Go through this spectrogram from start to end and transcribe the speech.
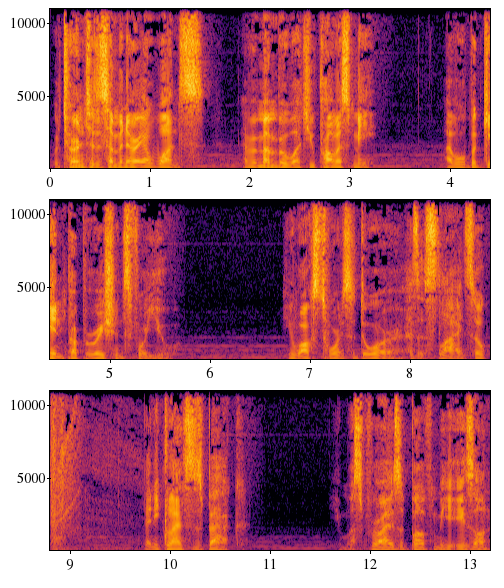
Return to the seminary at once, and remember what you promised me. I will begin preparations for you. He walks towards the door as it slides open. Then he glances back. You must rise above me, Aizon,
